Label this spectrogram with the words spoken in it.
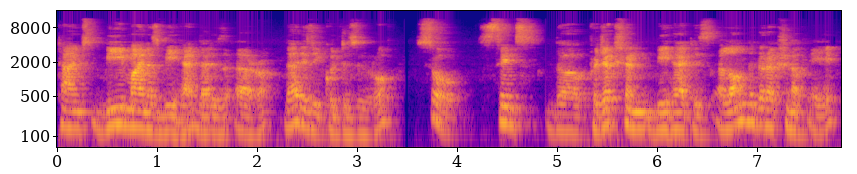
times B minus B hat, that is the error, that is equal to 0. So since the projection B hat is along the direction of A,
